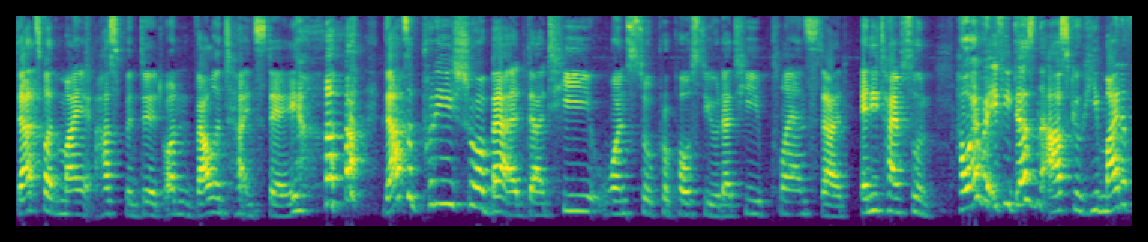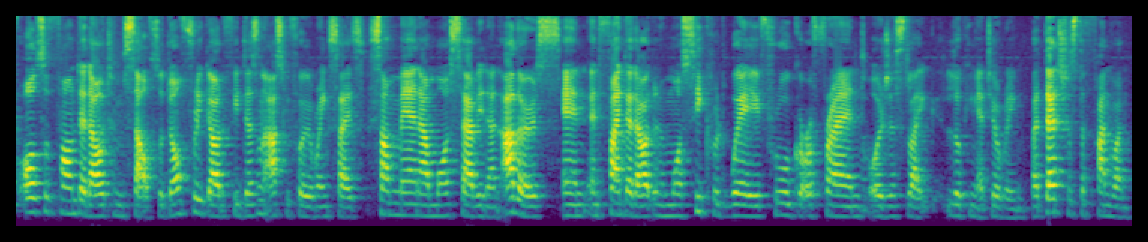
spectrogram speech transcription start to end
that's what my husband did on Valentine's Day. that's a pretty sure bet that he wants to propose to you, that he plans that anytime soon. However, if he doesn't ask you, he might have also found that out himself. So don't freak out if he doesn't ask you for your ring size. Some men are more savvy than others and, and find that out in a more secret way through a girlfriend or just like looking at your ring. But that's just a fun one.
